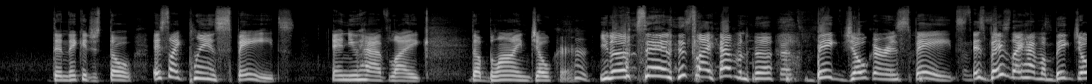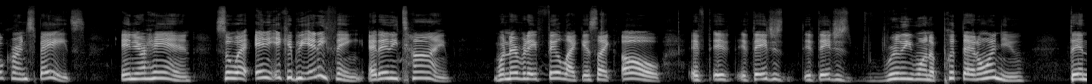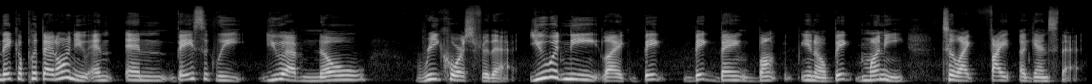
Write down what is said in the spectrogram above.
then they could just throw. It's like playing spades, and you have like the blind joker. Hmm. You know what I'm saying? It's like having a big joker in spades. It's basically like having a big joker in spades in your hand. So at any, it could be anything at any time. Whenever they feel like it's like, oh, if if if they just if they just really want to put that on you, then they could put that on you, and and basically you have no recourse for that. You would need like big big bank bunk, you know, big money to like fight against that.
